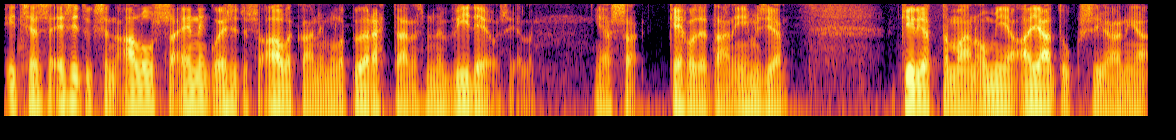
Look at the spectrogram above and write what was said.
itse asiassa esityksen alussa, ennen kuin esitys alkaa, niin mulla pyörähtää aina sellainen video siellä, jossa kehotetaan ihmisiä kirjoittamaan omia ajatuksiaan ja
